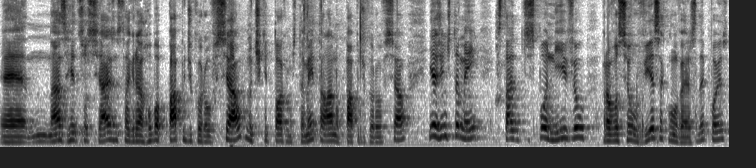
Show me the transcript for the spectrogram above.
é, nas redes sociais, no Instagram, arroba Papo de Coroa Oficial. No TikTok a gente também está lá no Papo de Coroa Oficial. E a gente também está disponível para você ouvir essa conversa depois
